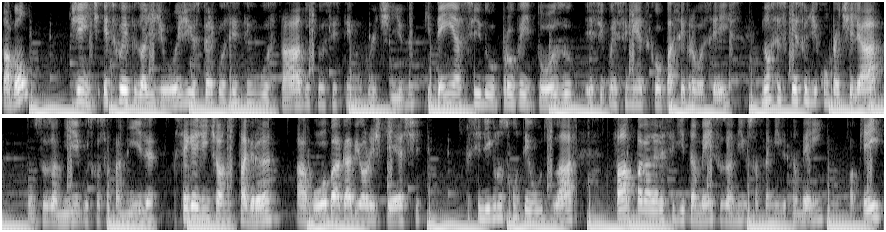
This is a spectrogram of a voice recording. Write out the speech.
tá bom? Gente, esse foi o episódio de hoje. Eu espero que vocês tenham gostado, que vocês tenham curtido, que tenha sido proveitoso esse conhecimento que eu passei para vocês. Não se esqueçam de compartilhar com seus amigos, com a sua família. Segue a gente lá no Instagram, Gabiologicast. Se liga nos conteúdos lá. Fala pra galera seguir também, seus amigos, sua família também, ok?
